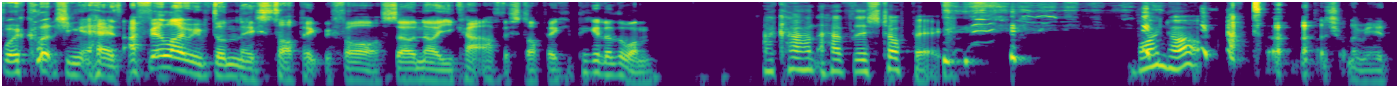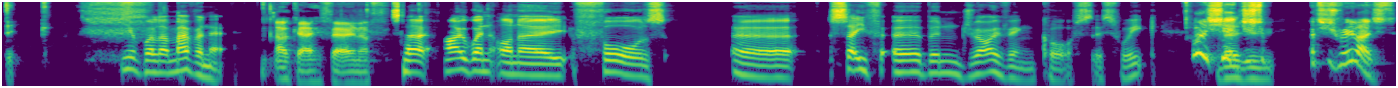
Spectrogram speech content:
we're clutching at heads. I feel like we've done this topic before, so no, you can't have this topic. Pick another one. I can't have this topic. Why not? I don't know. I just want to be a dick. Yeah, well, I'm having it. Okay, fair enough. So, I went on a FORS uh, safe urban driving course this week. Holy shit! Just, of- I just realised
